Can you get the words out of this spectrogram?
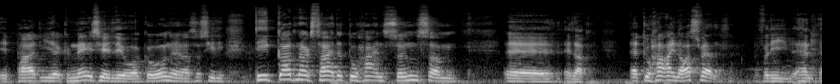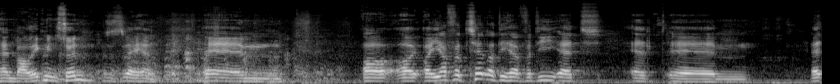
et par af de her gymnasieelever gående, og så siger de, det er godt nok sejt, at du har en søn, som... Øh, eller at du har en Osvald, fordi han, han var jo ikke min søn, så sagde han. Øhm, og, og, og jeg fortæller det her, fordi at, at, øhm, at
